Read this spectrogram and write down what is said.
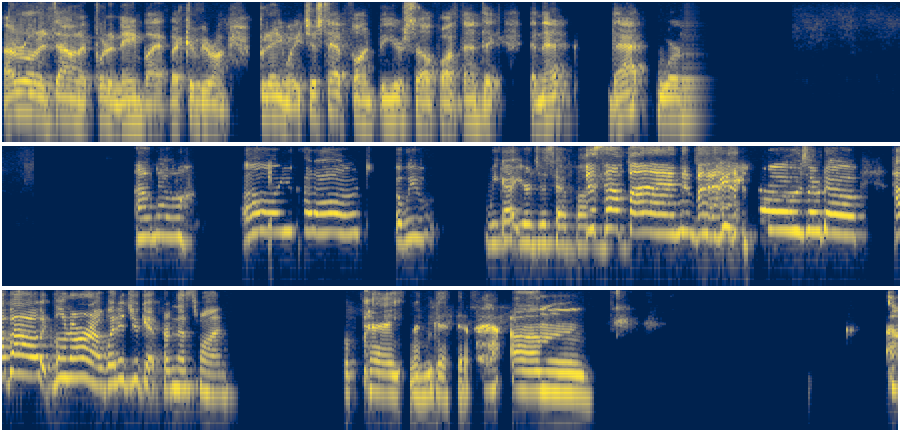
I wrote it down. I put a name by it, but I could be wrong. But anyway, just have fun, be yourself, authentic, and that that work. Oh no! Oh, you cut out. But we we got your just have fun. Just have fun. But oh, so no. How about Lenora? What did you get from this one? Okay, let me get there. Um, a,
